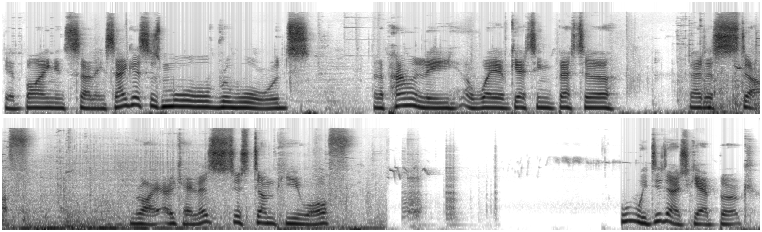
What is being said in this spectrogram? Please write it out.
Yeah, buying and selling. So I guess there's more rewards and apparently a way of getting better better stuff. Right, okay, let's just dump you off. Oh, we did actually get a book.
